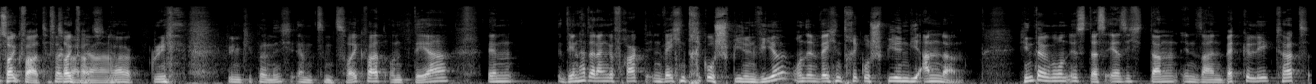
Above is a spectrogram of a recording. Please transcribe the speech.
Zeugwart. Zeugwart, ja. ja Green, Greenkeeper nicht, ähm, zum Zeugwart und der, ähm, den hat er dann gefragt, in welchen Trikots spielen wir und in welchen Trikots spielen die anderen. Hintergrund ist, dass er sich dann in sein Bett gelegt hat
